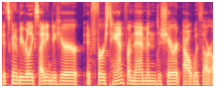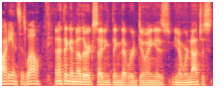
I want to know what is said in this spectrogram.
It's going to be really exciting to hear it firsthand from them and to share it out with our audience as well And I think another exciting thing that we're doing is, you know, we're not just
